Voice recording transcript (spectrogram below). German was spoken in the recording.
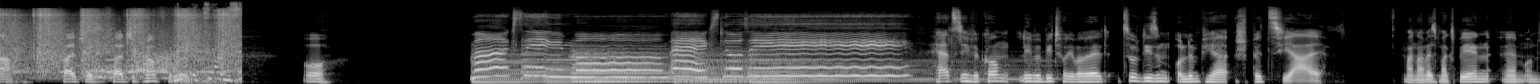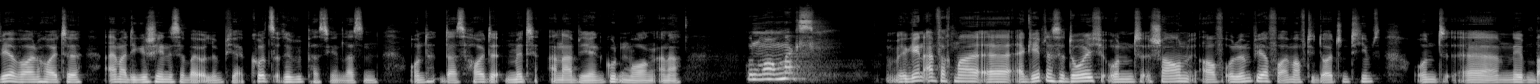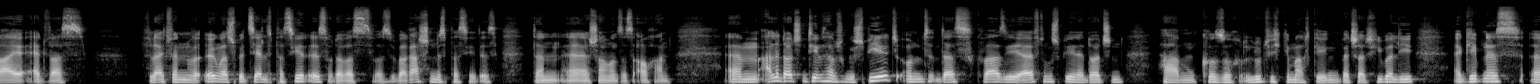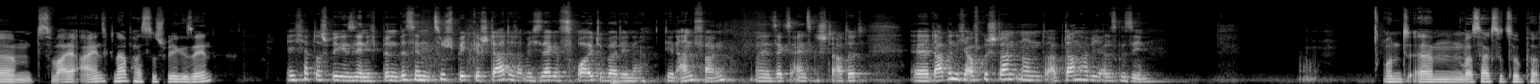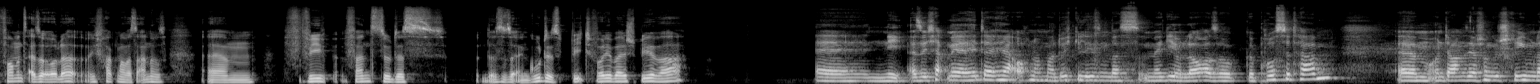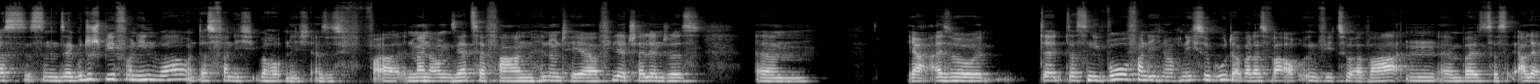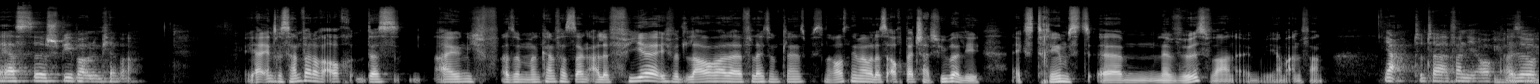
Ah, falsche, falsche Knopf gedrückt. Oh. Maximum exklusiv. Herzlich willkommen, liebe Beachvolleyball-Welt, zu diesem Olympia-Spezial. Mein Name ist Max Behn ähm, und wir wollen heute einmal die Geschehnisse bei Olympia kurz Revue passieren lassen und das heute mit Anna Behn. Guten Morgen, Anna. Guten Morgen, Max. Wir gehen einfach mal äh, Ergebnisse durch und schauen auf Olympia, vor allem auf die deutschen Teams und äh, nebenbei etwas, vielleicht wenn irgendwas Spezielles passiert ist oder was, was Überraschendes passiert ist, dann äh, schauen wir uns das auch an. Ähm, alle deutschen Teams haben schon gespielt und das quasi Eröffnungsspiel der Deutschen haben Kosuch Ludwig gemacht gegen Betschat Hüberli. Ergebnis ähm, 2-1 knapp. Hast du das Spiel gesehen? Ich habe das Spiel gesehen. Ich bin ein bisschen zu spät gestartet, habe mich sehr gefreut über den, den Anfang. 6-1 gestartet. Äh, da bin ich aufgestanden und ab dann habe ich alles gesehen. Und ähm, was sagst du zur Performance? Also, oder ich frage mal was anderes. Ähm, wie fandst du, dass, dass es ein gutes Beachvolleyballspiel war? Äh, nee, also ich habe mir hinterher auch nochmal durchgelesen, was Maggie und Laura so gepostet haben. Ähm, und da haben sie ja schon geschrieben, dass es ein sehr gutes Spiel von ihnen war und das fand ich überhaupt nicht. Also es war in meinen Augen sehr zerfahren, hin und her, viele Challenges. Ähm, ja, also das Niveau fand ich noch nicht so gut, aber das war auch irgendwie zu erwarten, ähm, weil es das allererste Spiel bei Olympia war. Ja, interessant war doch auch, dass eigentlich, also man kann fast sagen, alle vier, ich würde Laura da vielleicht so ein kleines bisschen rausnehmen, aber dass auch Betschat Hüberli extremst ähm, nervös waren irgendwie am Anfang. Ja, total, fand ich auch. Ich also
